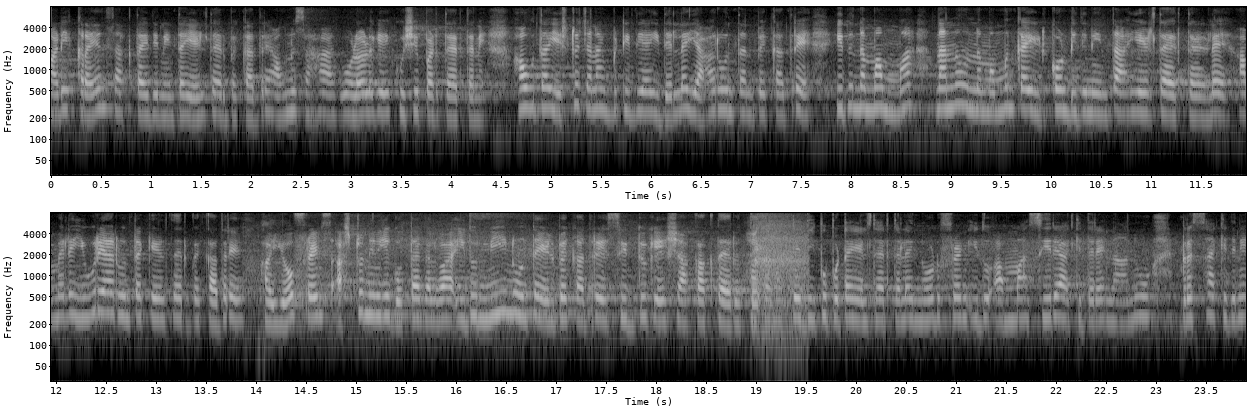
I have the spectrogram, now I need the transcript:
ಮಾಡಿ ಕ್ರಯನ್ಸ್ ಹಾಕ್ತಾ ಇದ್ದೀನಿ ಅಂತ ಹೇಳ್ತಾ ಇರಬೇಕಾದ್ರೆ ಅವನು ಸಹ ಒಳೊಳಗೆ ಖುಷಿ ಪಡ್ತಾ ಇರ್ತಾನೆ. ಹೌದಾ, ಎಷ್ಟು ಚೆನ್ನಾಗಿ ಬಿಟ್ಟಿದ್ಯಾ ಇದೆಲ್ಲ ಯಾರು ಅಂತ ಅನ್ಬೇಕಾದ್ರೆ, ಇದು ನಮ್ಮಮ್ಮ, ನಾನು ನಮ್ಮಮ್ಮನ ಕೈ ಇಟ್ಕೊಂಡಿದ್ದೀನಿ ಅಂತ ಹೇಳ್ತಾ ಇರ್ತಾಳೆ. ಆಮೇಲೆ ಇವ್ರು ಯಾರು ಅಂತ ಕೇಳ್ತಾ ಇರಬೇಕಾದ್ರೆ, ಅಯ್ಯೋ ಫ್ರೆಂಡ್ಸ್ ಅಷ್ಟು ನಿನಗೆ ಗೊತ್ತಾಗಲ್ವಾ? ಇದು ನೀನು ಅಂತ ಹೇಳ್ಬೇಕಾದ್ರೆ ಸಿದ್ದುಗೆ ಶಾಕ್ ಆಗ್ತಾ ಇರುತ್ತೆ. ಮತ್ತೆ ದೀಪು ಪುಟ್ಟ ಹೇಳ್ತಾ ಇರ್ತಾಳೆ, ನೋಡು ಫ್ರೆಂಡ್ ಇದು ಅಮ್ಮ ಸೀರೆ ಹಾಕಿದ್ದಾರೆ. ನಾನು ಡ್ರೆಸ್ ಹಾಕಿದ್ದೀನಿ.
